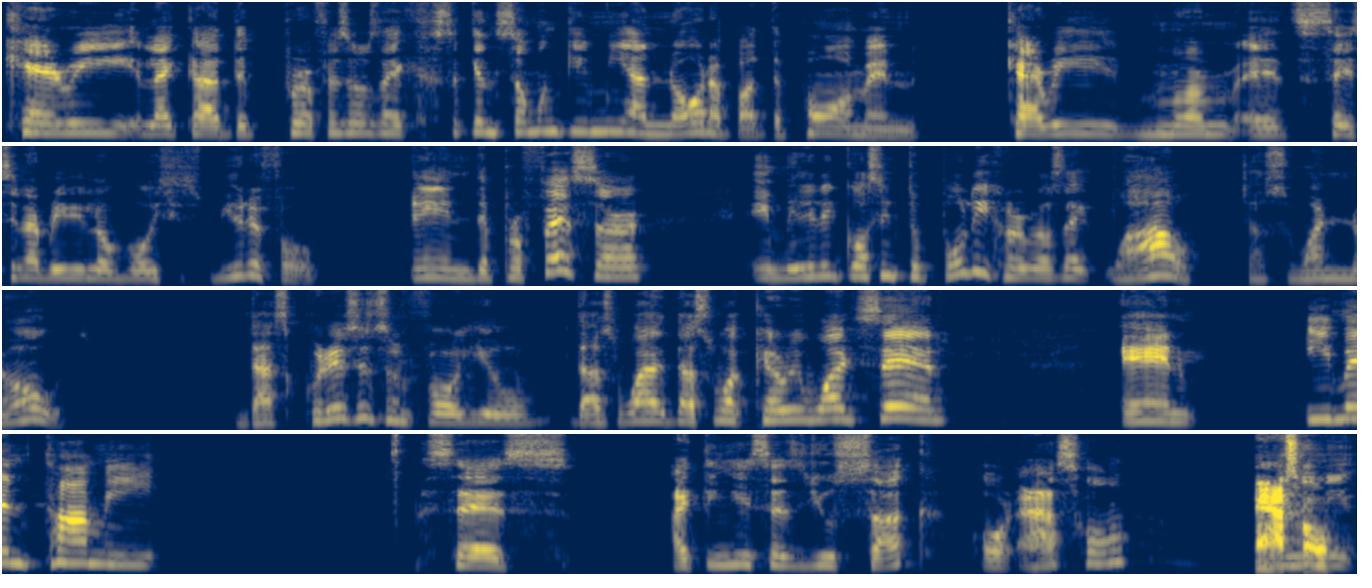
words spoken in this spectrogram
Carrie like uh, the professor was like, so "Can someone give me a note about the poem?" And Carrie murm- it says in a really low voice, "It's beautiful," and the professor immediately goes into bully her. Was like, "Wow, just one note." that's criticism for you. That's why that's what Carrie White said. And even Tommy says, I think he says you suck or asshole. Asshole. And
